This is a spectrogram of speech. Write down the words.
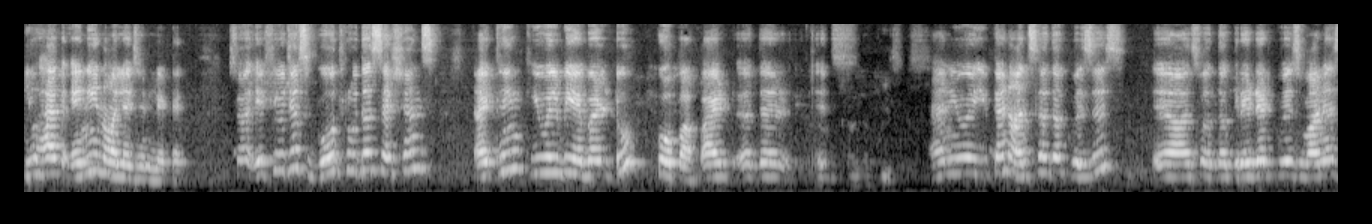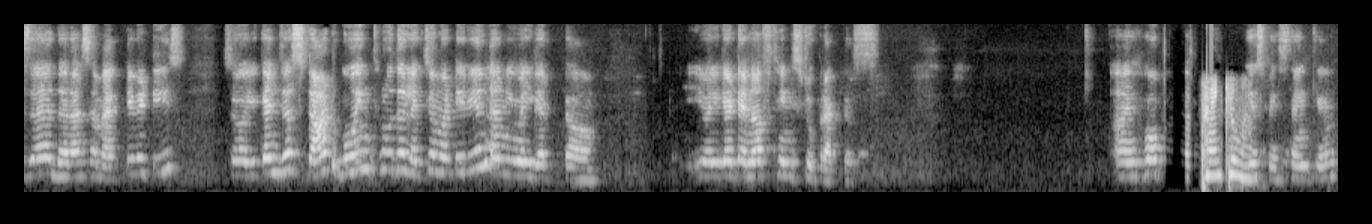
you have any knowledge in LaTeX. So if you just go through the sessions, I think you will be able to cope up. I uh, there it's and you you can answer the quizzes. Uh, so the graded quiz one is there. There are some activities. So you can just start going through the lecture material and you will get uh, you will get enough things to practice. I hope. Thank you. Yes, please. Thank you.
